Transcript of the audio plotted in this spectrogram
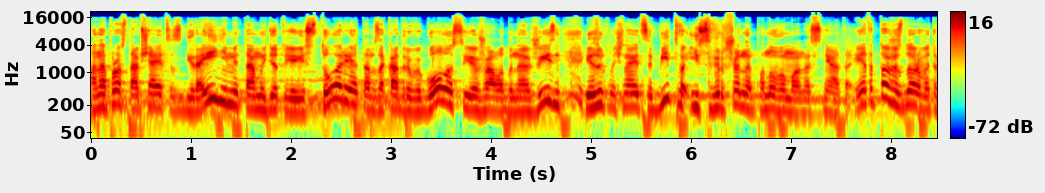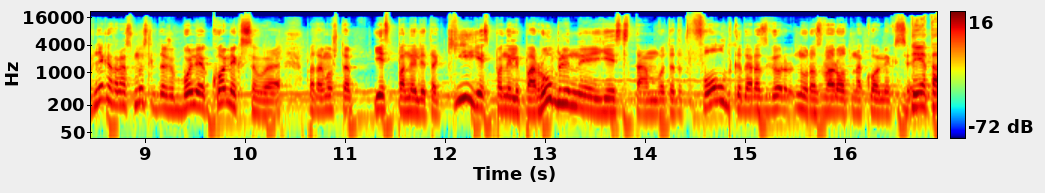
она просто общается с героинями, там идет ее история, там закадровый голос, ее жалобы на жизнь, и вдруг начинается битва, и совершенно по-новому она снята. И это тоже здорово. Это в некотором смысле даже более комиксовое, потому что есть панели такие, есть панели порубленные, есть там вот этот фолд, когда развер... ну, разворот на комиксе. Да это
